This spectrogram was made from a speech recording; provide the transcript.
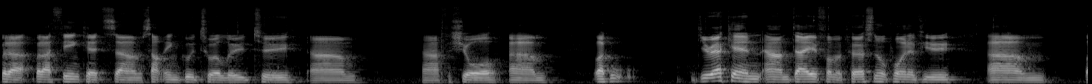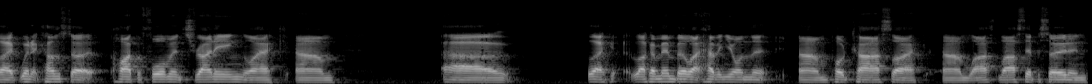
but uh, but I think it's um, something good to allude to um, uh, for sure. Um, like do you reckon, um, Dave, from a personal point of view, um, like when it comes to high performance running, like, um, uh, like, like I remember like having you on the um, podcast like um, last last episode, and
